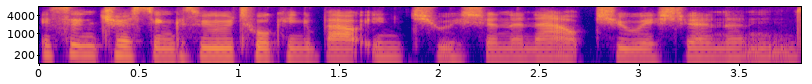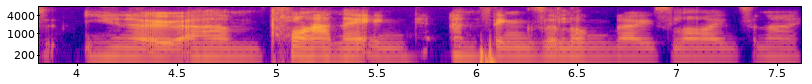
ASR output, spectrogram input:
It's interesting because we were talking about intuition and outuition and, you know, um, planning and things along those lines. And I,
